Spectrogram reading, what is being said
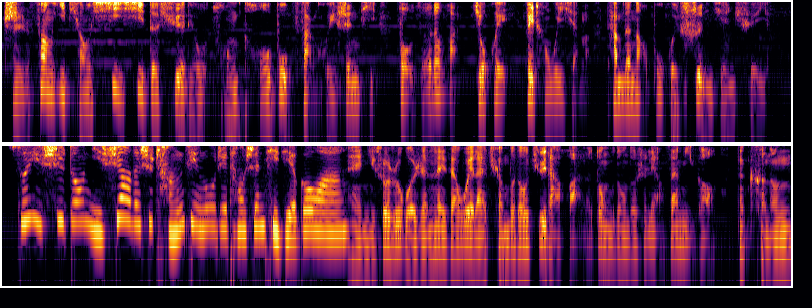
只放一条细细的血流从头部返回身体，否则的话就会非常危险了，他们的脑部会瞬间缺氧。所以旭东，你需要的是长颈鹿这套身体结构啊。哎，你说如果人类在未来全部都巨大化了，动不动都是两三米高，那可能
